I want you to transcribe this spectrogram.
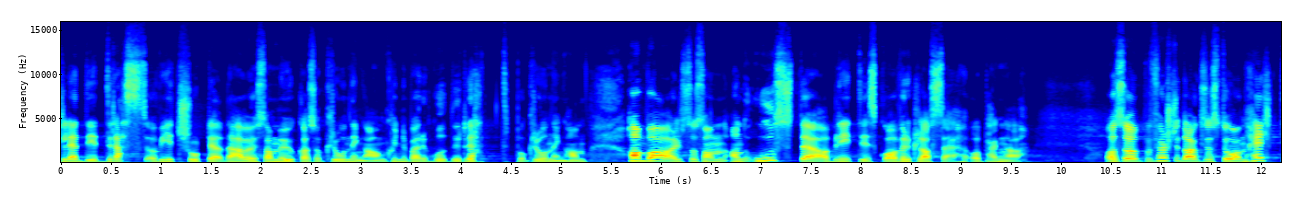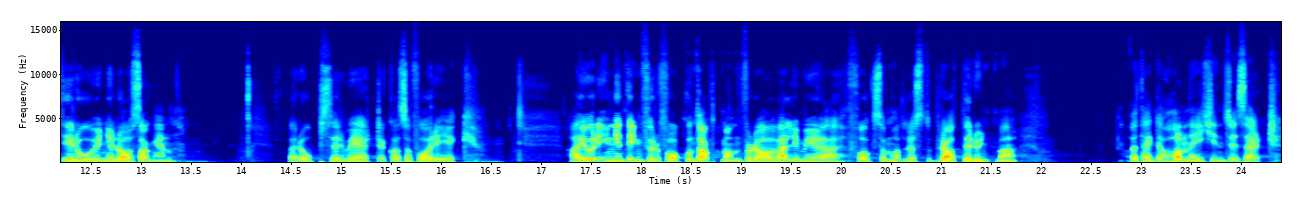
kledd i dress og hvit skjorte. Dette var jo samme uka som kroninga. Han kunne bare gått rett på kroning. Han, han var altså sånn, han oste av britisk overklasse og penger. Og så På første dag så sto han helt i ro under lovsangen. Bare observerte hva som foregikk. Jeg gjorde ingenting for å få kontakt med han, for det var veldig mye folk som hadde lyst til å prate rundt meg. Og jeg tenkte han er ikke interessert.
